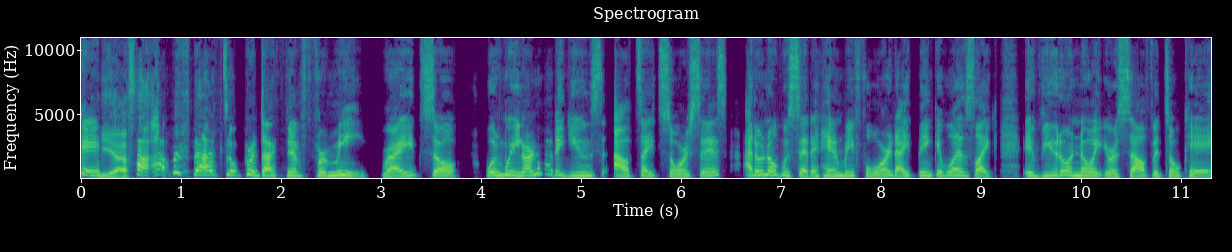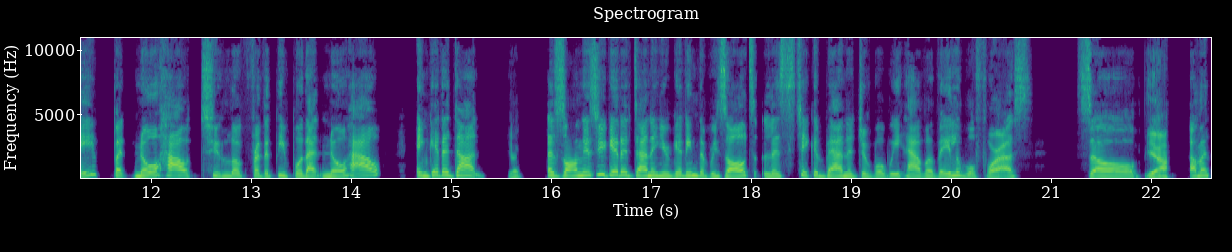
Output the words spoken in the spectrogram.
okay. Yes. How, how is that so productive for me? Right. So when we learn how to use outside sources, I don't know who said it, Henry Ford. I think it was like, if you don't know it yourself, it's okay, but know how to look for the people that know how and get it done. As long as you get it done and you're getting the results, let's take advantage of what we have available for us. So yeah, I'm gonna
